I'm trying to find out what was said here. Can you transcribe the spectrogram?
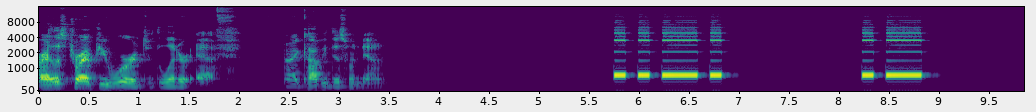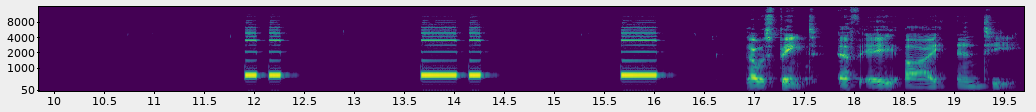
All right, let's try a few words with the letter F. All right, copy this one down. That was faint. F A I N T.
